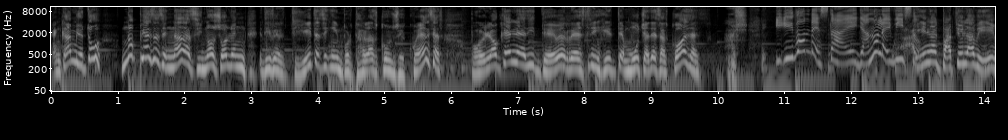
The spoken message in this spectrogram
En cambio tú no piensas en nada sino solo en divertirte sin importar las consecuencias. Por lo que Lady debe restringirte muchas de esas cosas. Ay, ¿Y, y dónde está ella? No la he visto. Ahí en el patio la vi.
